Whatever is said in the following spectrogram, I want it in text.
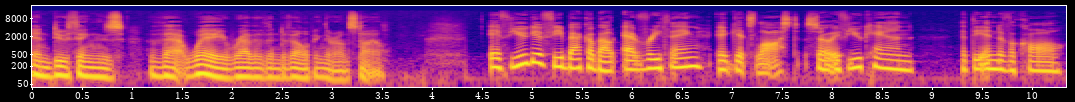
and do things that way rather than developing their own style if you give feedback about everything, it gets lost. So if you can, at the end of a call,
